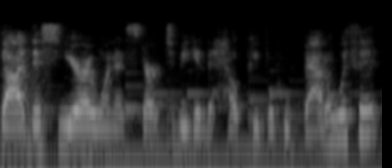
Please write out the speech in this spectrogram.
god this year i want to start to begin to help people who battle with it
